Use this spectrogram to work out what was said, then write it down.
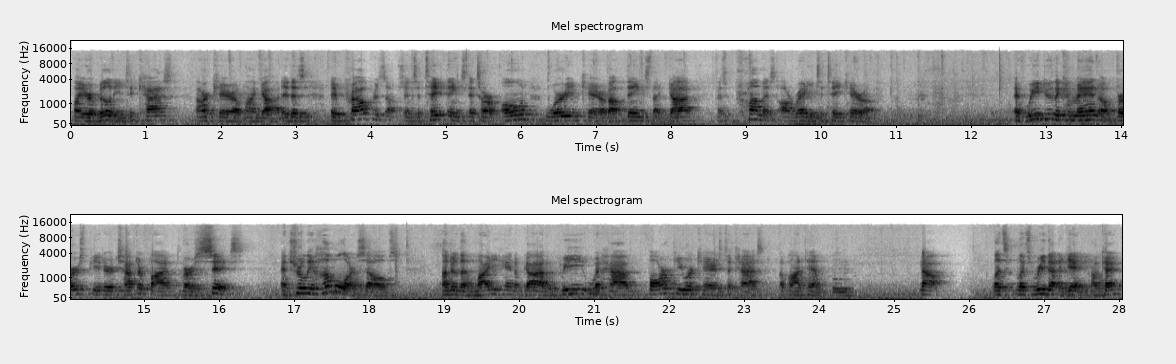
by your ability to cast our care upon God. It is a proud presumption to take things into our own worry and care about things that God has promised already to take care of. If we do the command of 1 Peter chapter 5 verse 6 and truly humble ourselves under the mighty hand of God, we would have far fewer cares to cast upon him. Now, let's let's read that again, okay?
